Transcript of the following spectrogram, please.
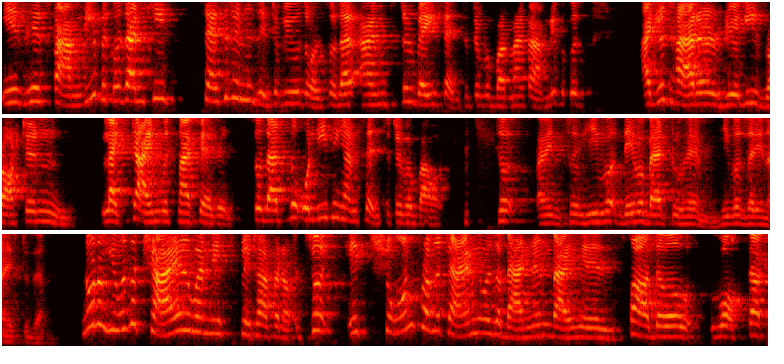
is his family because and he says it in his interviews also that I'm still very sensitive about my family because I just had a really rotten like time with my parents. So that's the only thing I'm sensitive about. So I mean, so he was. They were bad to him. He was very nice to them. No, no, he was a child when they split up and all. So it's shown from the time he was abandoned by his father, walked out.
